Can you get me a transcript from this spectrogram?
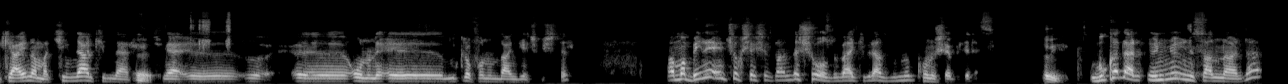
hikayenin ama kimler kimler evet. yani, e, e, onun e, mikrofonundan geçmiştir. Ama beni en çok şaşırtan da şu oldu. Belki biraz bunu konuşabiliriz. Tabii. Bu kadar ünlü insanlarda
